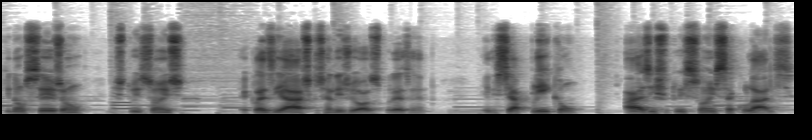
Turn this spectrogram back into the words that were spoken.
que não sejam instituições eclesiásticas, religiosas, por exemplo. Eles se aplicam às instituições seculares.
